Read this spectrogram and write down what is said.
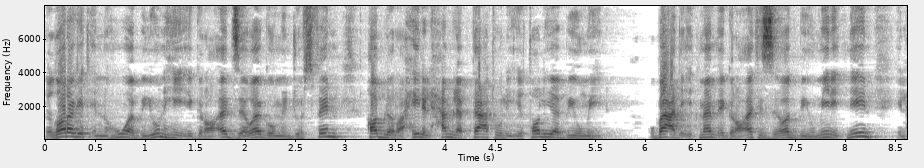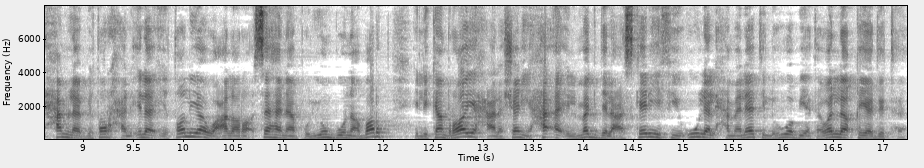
لدرجة أن هو بينهي إجراءات زواجه من جوزفين قبل رحيل الحملة بتاعته لإيطاليا بيومين. وبعد إتمام إجراءات الزواج بيومين اتنين الحملة بترحل إلى إيطاليا وعلى رأسها نابليون بونابرت اللي كان رايح علشان يحقق المجد العسكري في أولى الحملات اللي هو بيتولى قيادتها.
